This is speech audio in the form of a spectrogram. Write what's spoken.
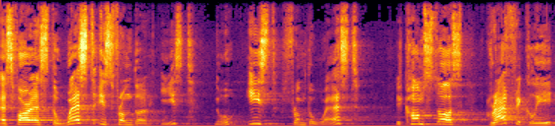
as far as the west is from the east. No, east from the west. It comes to us graphically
